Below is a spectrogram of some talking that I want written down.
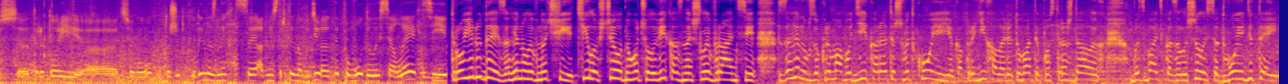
ось е, території е, цього гуртожитку. Один із них це адміністративна будівля, де проводилися лекції. Троє людей загинули вночі. Тіло ще одного чоловіка знайшли вранці. Загинув, зокрема, водій карети швидкої, яка приїхала рятувати постраждалих. Без батька залишилися двоє дітей.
